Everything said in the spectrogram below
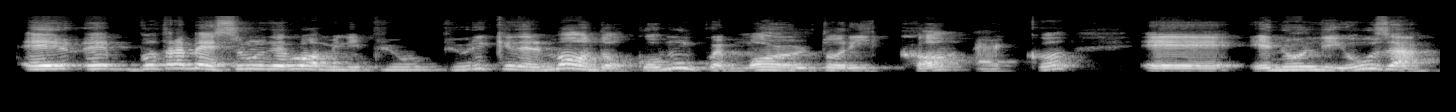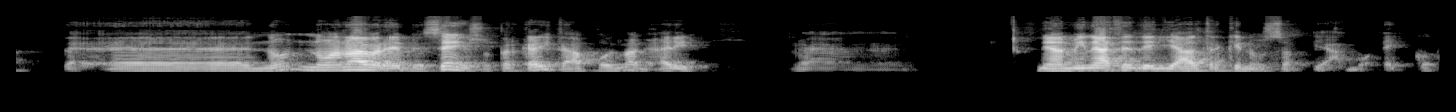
e, e potrebbe essere uno degli uomini più, più, ricchi del mondo, comunque molto ricco, ecco, e, e non li usa, eh, no, non avrebbe senso. Per carità, poi magari eh, ne ha minate degli altri che non sappiamo. Ecco.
